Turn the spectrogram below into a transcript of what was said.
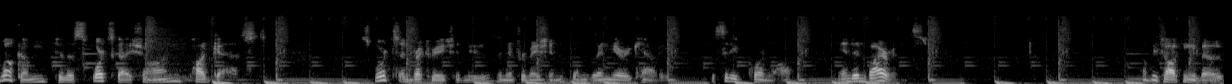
Welcome to the Sports Guy Sean podcast. Sports and recreation news and information from Glengarry County, the City of Cornwall, and environs. I'll be talking about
